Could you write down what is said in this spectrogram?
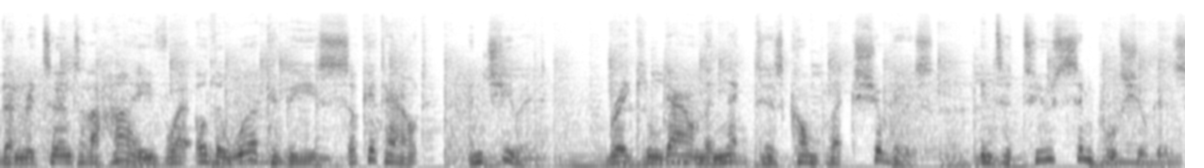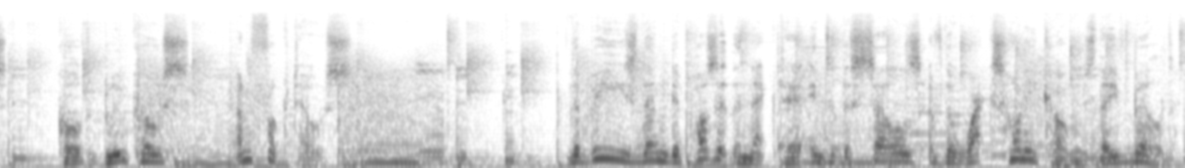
then return to the hive where other worker bees suck it out and chew it, breaking down the nectar's complex sugars into two simple sugars called glucose and fructose. The bees then deposit the nectar into the cells of the wax honeycombs they've built.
